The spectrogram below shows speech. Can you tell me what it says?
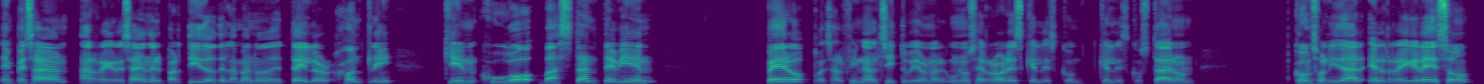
empezaran a regresar en el partido de la mano de Taylor Huntley, quien jugó bastante bien, pero pues al final sí tuvieron algunos errores que les, que les costaron consolidar el regreso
